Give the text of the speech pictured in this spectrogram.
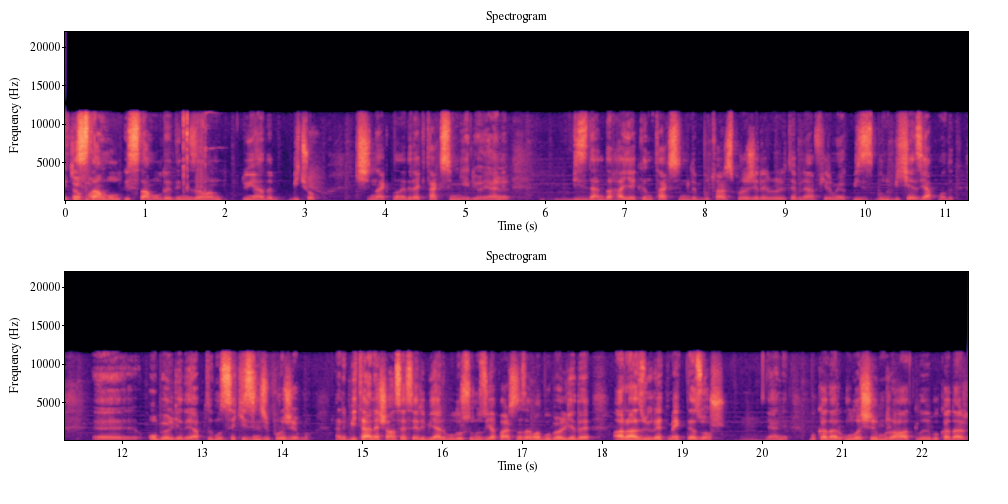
İs- çok İstanbul İstanbul dediğiniz zaman dünyada birçok kişinin aklına direkt Taksim geliyor. Yani Evet. bizden daha yakın Taksim'de bu tarz projeleri üretebilen firma yok. Biz bunu bir kez yapmadık. Ee, o bölgede yaptığımız 8. proje bu. Hani bir tane şans eseri bir yer bulursunuz yaparsınız ama bu bölgede arazi üretmek de zor. Hmm. Yani bu kadar ulaşım rahatlığı, bu kadar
